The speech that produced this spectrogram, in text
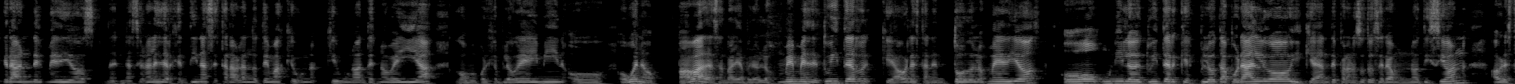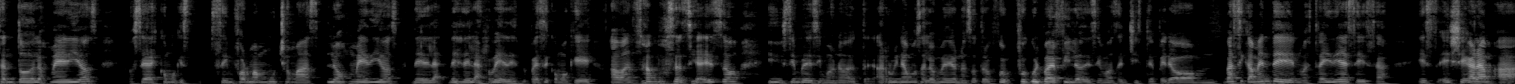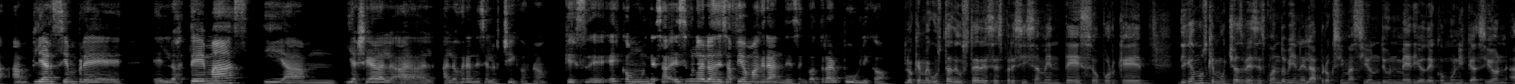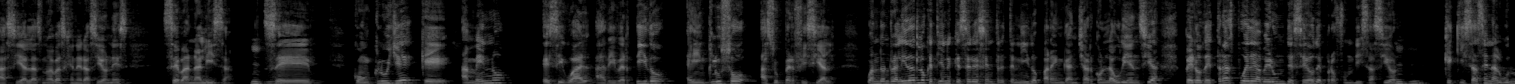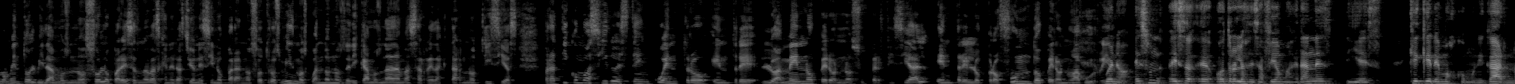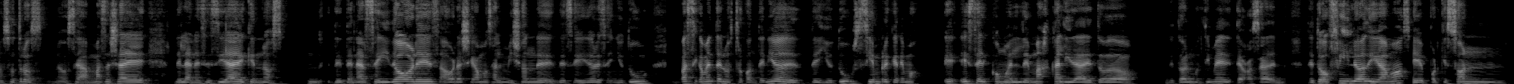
grandes medios nacionales de Argentina se están hablando temas que uno, que uno antes no veía, como por ejemplo gaming o, o bueno, pavadas en realidad, pero los memes de Twitter que ahora están en todos los medios o un hilo de Twitter que explota por algo y que antes para nosotros era una notición, ahora está en todos los medios. O sea, es como que se informan mucho más los medios desde las redes. Me parece como que avanzamos hacia eso y siempre decimos, no, arruinamos a los medios nosotros. Fue, fue culpa de Filo, decimos en chiste. Pero mm, básicamente nuestra idea es esa, es, llegar a, ampliar siempre eh, los temas y a, llegar a, los grandes y a los chicos, ¿no? Que es, eh, como un es uno de los desafíos más grandes, encontrar público. Lo que me gusta de ustedes es precisamente eso, porque digamos que muchas veces cuando viene la aproximación de un medio de comunicación hacia las nuevas generaciones, se banaliza, se concluye que ameno es igual a divertido e incluso a superficial cuando en realidad lo que tiene que ser es entretenido para enganchar con la audiencia, pero detrás puede haber un deseo de profundización que quizás en algún momento olvidamos no solo para esas nuevas generaciones, sino para nosotros mismos, cuando nos dedicamos nada más a redactar noticias. Para ti, ¿cómo ha sido este encuentro entre lo ameno pero no superficial, entre lo profundo pero no aburrido? Bueno, es, un, es eh, otro de los desafíos más grandes y es qué queremos comunicar. Nosotros, o sea, más allá de, la necesidad de que nos de tener seguidores, ahora llegamos al millón de, seguidores en YouTube. Básicamente nuestro contenido de, YouTube siempre queremos, e, es como el de más calidad de todo, de todo el multimedia, o sea, de, todo filo, digamos, eh, porque son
